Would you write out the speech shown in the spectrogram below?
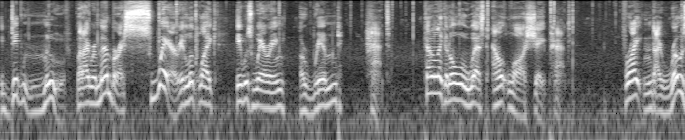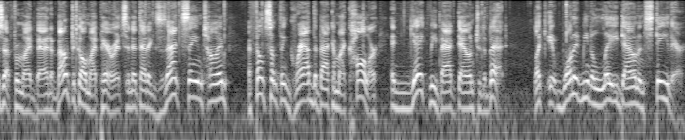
It didn't move, but I remember, I swear, it looked like it was wearing a rimmed hat, kind of like an Old West outlaw shape hat. Frightened, I rose up from my bed, about to call my parents, and at that exact same time I felt something grab the back of my collar and yank me back down to the bed, like it wanted me to lay down and stay there.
